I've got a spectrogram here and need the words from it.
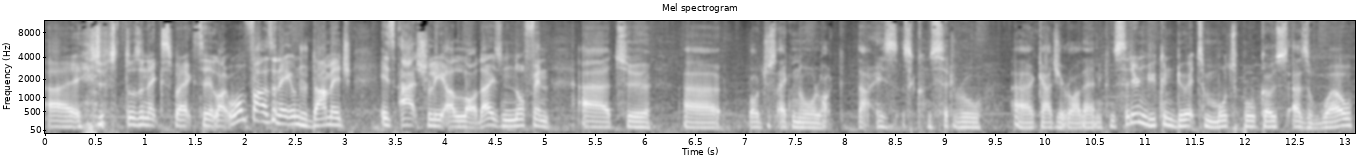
uh, he just doesn't expect it. Like 1,800 damage is actually a lot. That is nothing uh, to, uh, well, just ignore. Like that is a considerable uh, gadget right there. And considering you can do it to multiple ghosts as well,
